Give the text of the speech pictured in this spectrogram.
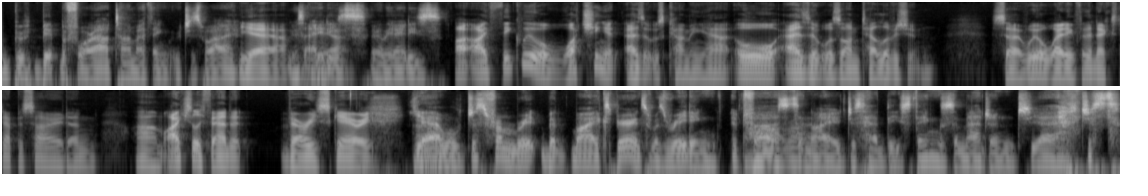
b- bit before our time, I think, which is why Yeah. it was yeah. eighties, early eighties. I, I think we were watching it as it was coming out or as it was on television. So we were waiting for the next episode, and um, I actually found it very scary. Yeah, Um, well, just from re- but my experience was reading at Oh, first, and. I just had these things imagined. Yeah, just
